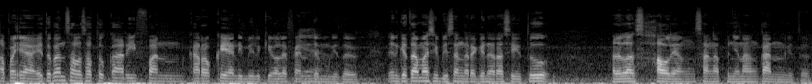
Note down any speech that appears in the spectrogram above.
apa ya itu kan salah satu kearifan karaoke yang dimiliki oleh fandom gitu. Dan kita masih bisa ngeregenerasi itu adalah hal yang sangat menyenangkan gitu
